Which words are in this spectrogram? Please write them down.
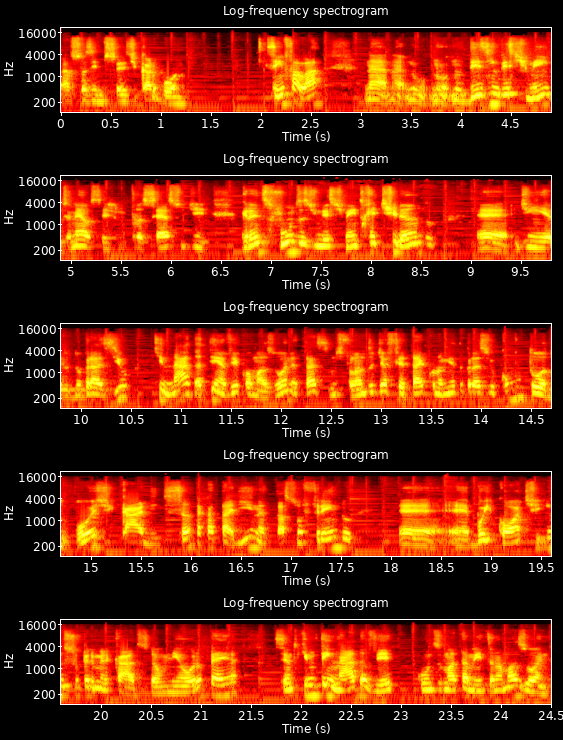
as suas emissões de carbono. Sem falar na, na, no, no, desinvestimento, né, ou seja, no processo de grandes fundos de investimento retirando é, dinheiro do Brasil, que nada tem a ver com a Amazônia, tá? Estamos falando de afetar a economia do Brasil como um todo. Hoje, carne de Santa Catarina está sofrendo é, é, boicote em supermercados da União Europeia, sendo que não tem nada a ver com o desmatamento na Amazônia.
